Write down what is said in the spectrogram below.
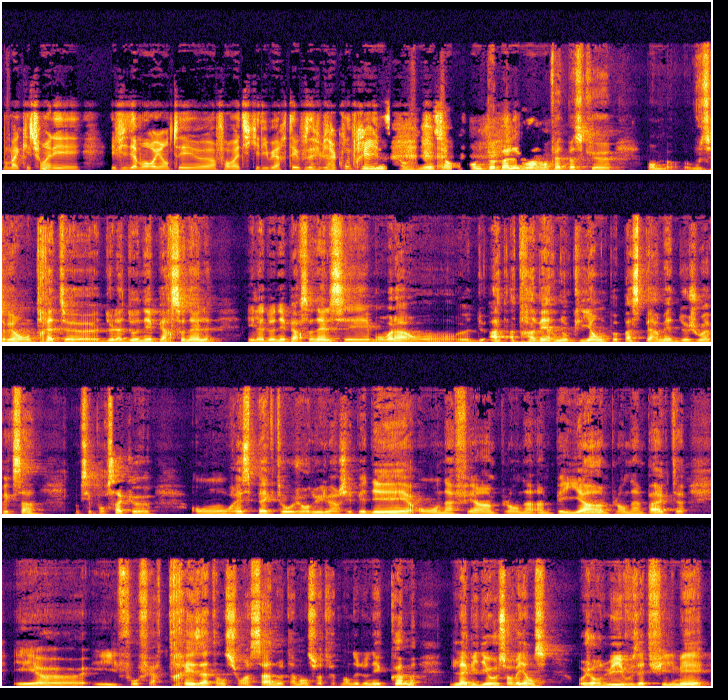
Bon, ma question, elle est évidemment orientée, informatique et liberté, vous avez bien compris. bien sûr, bien sûr. On ne peut pas les voir en fait parce que, bon, vous savez, on traite euh, de la donnée personnelle et la donnée personnelle, c'est bon voilà, on, de- à, à travers nos clients, on ne peut pas se permettre de jouer avec ça. C'est pour ça que on respecte aujourd'hui le RGPD. On a fait un plan, PIA, un plan d'impact, et, euh, il faut faire très attention à ça, notamment sur le traitement des données, comme la vidéosurveillance. Aujourd'hui, vous êtes filmé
